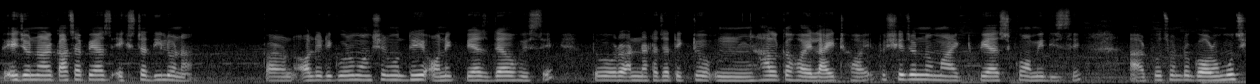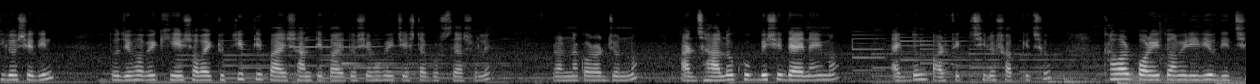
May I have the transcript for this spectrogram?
তো এই জন্য আর কাঁচা পেঁয়াজ এক্সট্রা দিল না। কারণ অলরেডি গরু মাংসের মধ্যে অনেক পেঁয়াজ দেওয়া হয়েছে। তো রান্নাটা যাতে একটু হালকা হয় লাইট হয়। তো সেজন্য মা একটু পেঁয়াজ কমই দিছে। আর প্রচণ্ড গরমও ছিল সেদিন। তো যেভাবে খেয়ে সবাই একটু তৃপ্তি পায়, শান্তি পায়, তো সেভাবেই চেষ্টা করছে আসলে রান্না করার জন্য। আর ঝালও খুব বেশি দেয় নাই মা। একদম পারফেক্ট ছিল সব কিছু খাওয়ার পরেই তো আমি রিভিউ দিচ্ছি,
